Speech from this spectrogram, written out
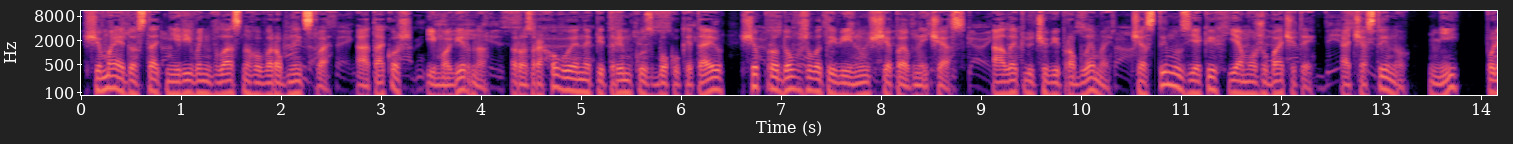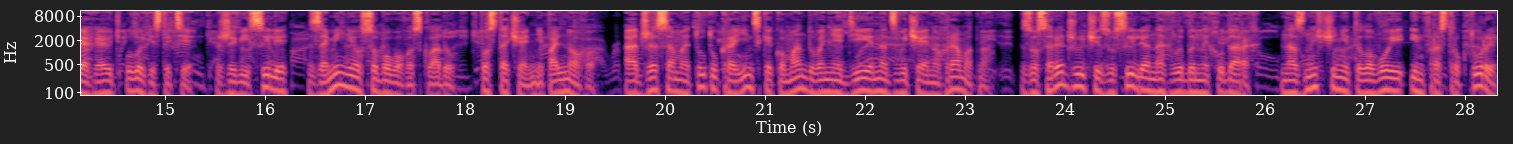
що має достатній рівень власного виробництва, а також, ймовірно, розраховує на підтримку з боку Китаю, щоб продовжувати війну ще певний час. Але ключові проблеми, частину з яких я можу бачити, а частину ні. Полягають у логістиці, живій силі, заміні особового складу, постачанні пального. Адже саме тут українське командування діє надзвичайно грамотно, зосереджуючи зусилля на глибинних ударах, на знищенні тилової інфраструктури,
